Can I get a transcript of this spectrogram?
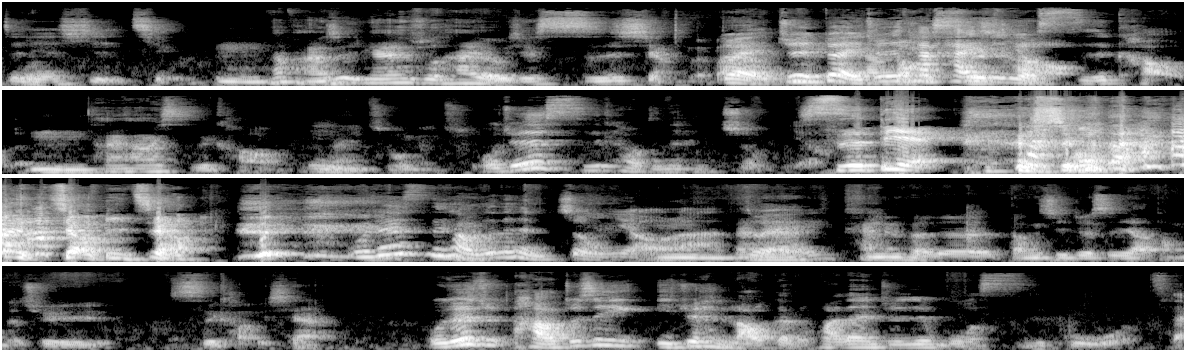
这件事情，嗯，他反而是应该是说他有一些思想了吧？对，就是对，就是他开始有思考了。嗯，他他会思考，没错没错。我觉得思考真的很重要，思辨，凶，叫一叫。我觉得思考真的很重要啦。对，看任何的东西就是要懂得去思考一下。我觉得就好，就是一一句很老梗的话，但就是我思故我在。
